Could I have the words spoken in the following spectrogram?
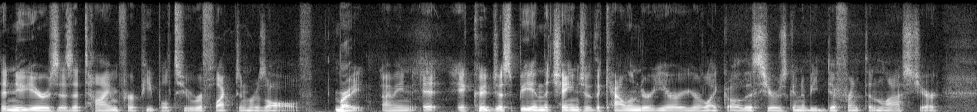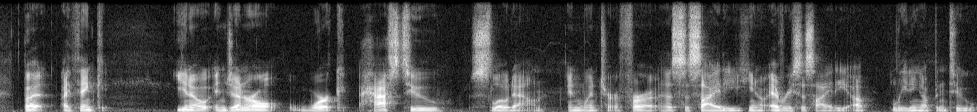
that New Year's is a time for people to reflect and resolve. Right. I mean, it it could just be in the change of the calendar year. You're like, oh, this year is going to be different than last year. But I think, you know, in general, work has to slow down in winter for a society. You know, every society up leading up into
